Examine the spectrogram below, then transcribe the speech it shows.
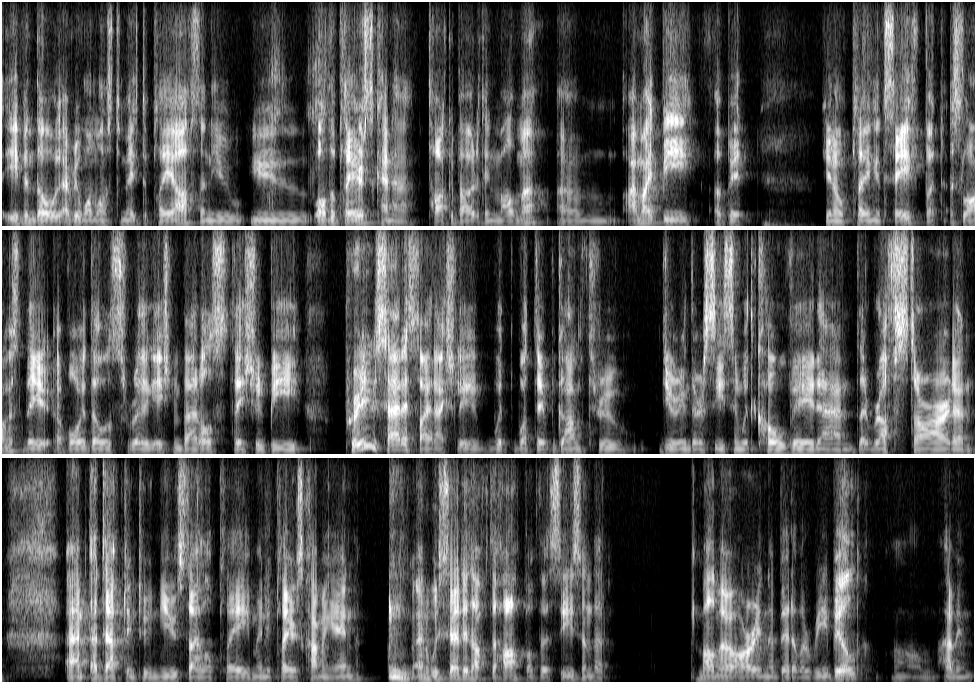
even though everyone wants to make the playoffs, and you, you, all the players kind of talk about it in Malmo, um, I might be a bit, you know, playing it safe. But as long as they avoid those relegation battles, they should be pretty satisfied actually with what they've gone through during their season with COVID and the rough start and and adapting to a new style of play. Many players coming in and we said it off the hop of the season that Malmo are in a bit of a rebuild, um, having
